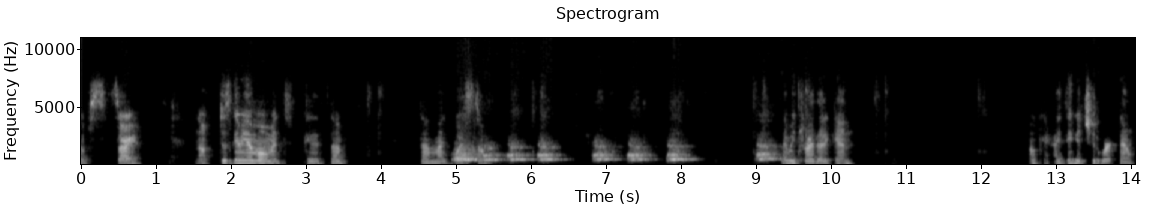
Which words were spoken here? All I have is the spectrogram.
Oops, sorry. No, just give me a moment. Que está, está mal puesto. Let me try that again. Okay, I think it should work now.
